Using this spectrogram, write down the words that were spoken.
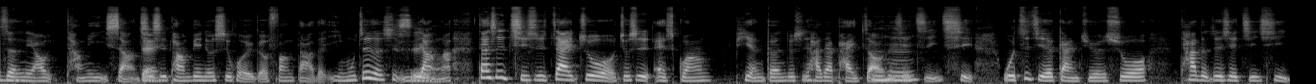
诊疗躺椅上，对。其实旁边就是会有一个放大的荧幕，这个是一样啊。但是其实，在做就是 X 光片跟就是他在拍照那些机器，我自己的感觉说。它的这些机器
